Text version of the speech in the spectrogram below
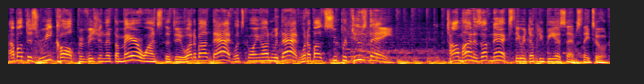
How about this recall provision that the mayor wants to do? What about that? What's going on with that? What about Super Tuesday? Tom Hunt is up next here at WBSM. Stay tuned.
